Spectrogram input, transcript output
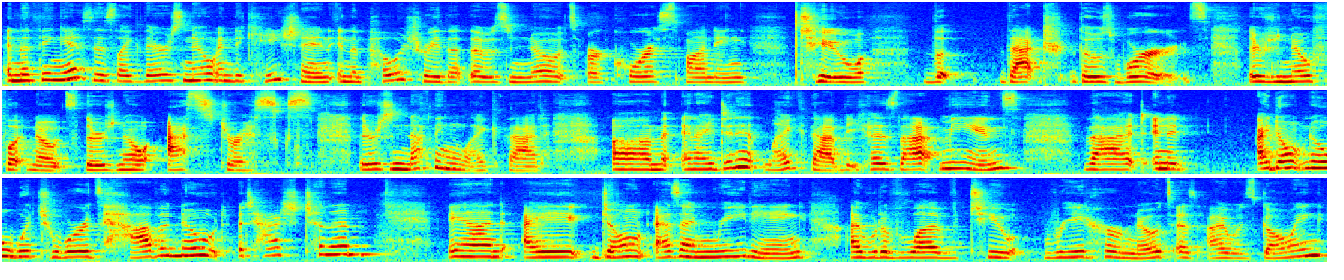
And the thing is is like there's no indication in the poetry that those notes are corresponding to the that those words. There's no footnotes. There's no asterisks. There's nothing like that. Um, and I didn't like that because that means that and it I don't know which words have a note attached to them and I don't, as I'm reading, I would have loved to read her notes as I was going,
